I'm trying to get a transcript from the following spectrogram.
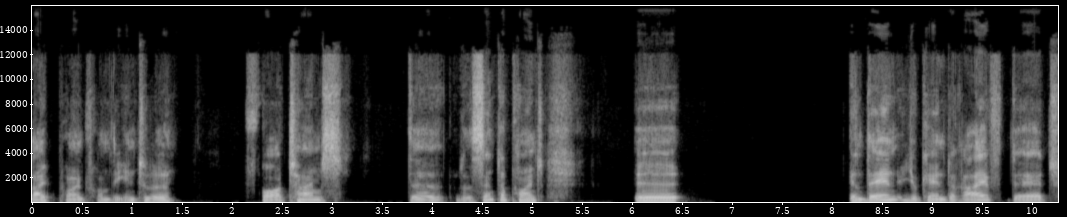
right point from the interval, four times the, the center point. Uh, and then you can derive that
